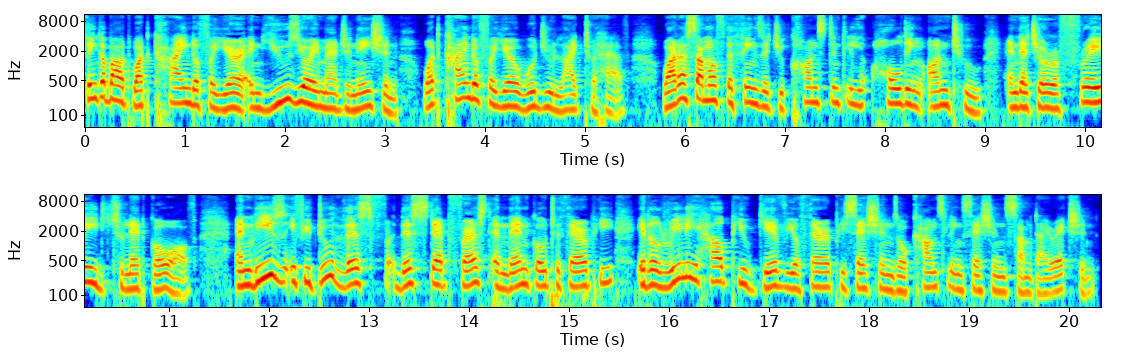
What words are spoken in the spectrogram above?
Think about what kind of a year and use your imagination. What kind of a year would you like to have? What are some of the things that you're constantly holding on to and that you're afraid to let go of? And these, if you do this, this step first and then go to therapy, it'll really help you give your therapy sessions or counseling sessions some direction.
